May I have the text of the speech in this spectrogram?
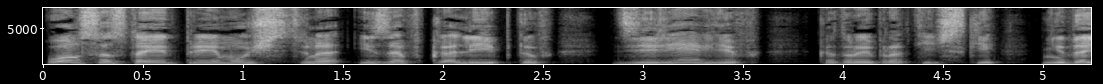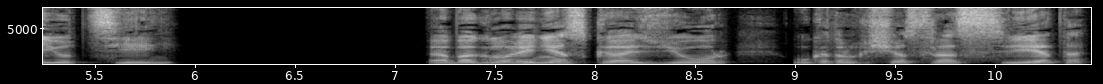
Он состоит преимущественно из эвкалиптов, деревьев, которые практически не дают тени. Обогнули несколько озер, у которых еще с рассвета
